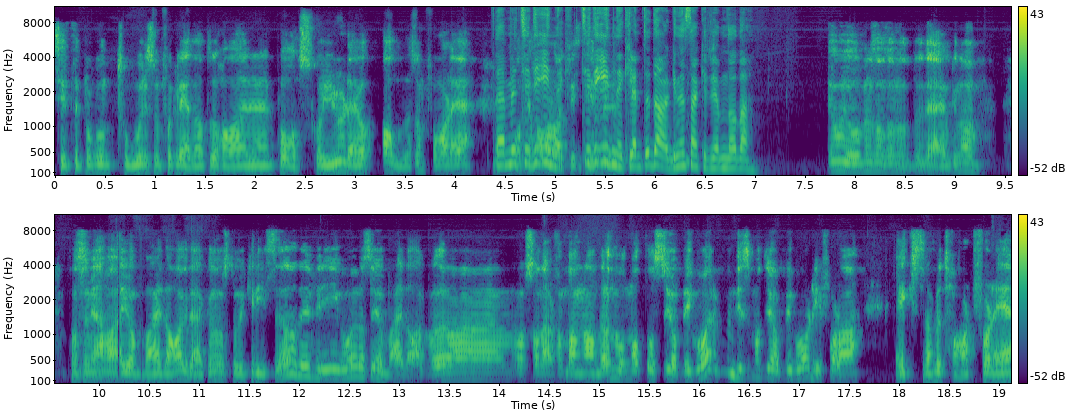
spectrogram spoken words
sitter på kontor som får glede av at du har eh, påske og jul. Det er jo alle som får det. Nei, men til de, inne, til de, inneklemte dagene snakket vi om nå, da. Jo, jo, men sånn, sånn, det er jo ikke noe Sånn som jeg har jobba i dag, det er ikke noe stor krise. Da. Det er fri i går, og så jobba jeg i dag. Og, og, Sånn er det for mange andre. Noen måtte også jobbe i går, men de som måtte jobbe i går, de får da ekstra betalt for det.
